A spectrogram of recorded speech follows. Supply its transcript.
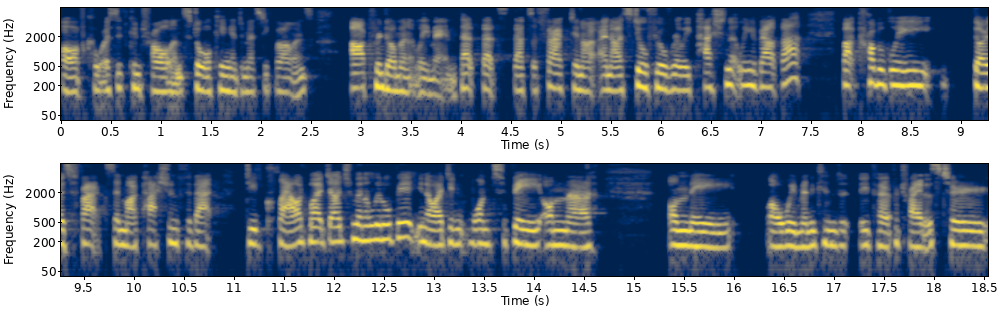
of coercive control and stalking and domestic violence are predominantly men. That that's that's a fact, and I and I still feel really passionately about that. But probably those facts and my passion for that did cloud my judgment a little bit. You know, I didn't want to be on the on the well, women can be perpetrators to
